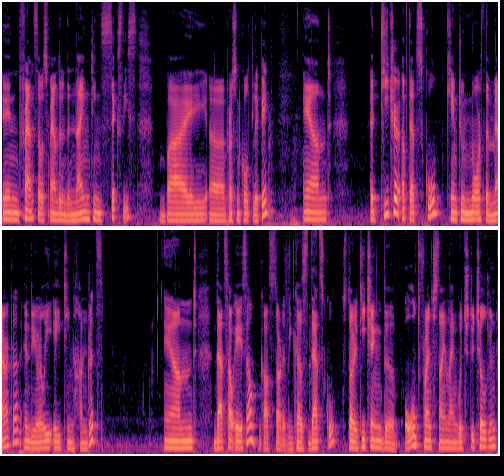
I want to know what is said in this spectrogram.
in France that was founded in the 1960s by a person called l'Épée, and a teacher of that school came to North America in the early 1800s. And that's how ASL got started because that school started teaching the old French Sign Language to children,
